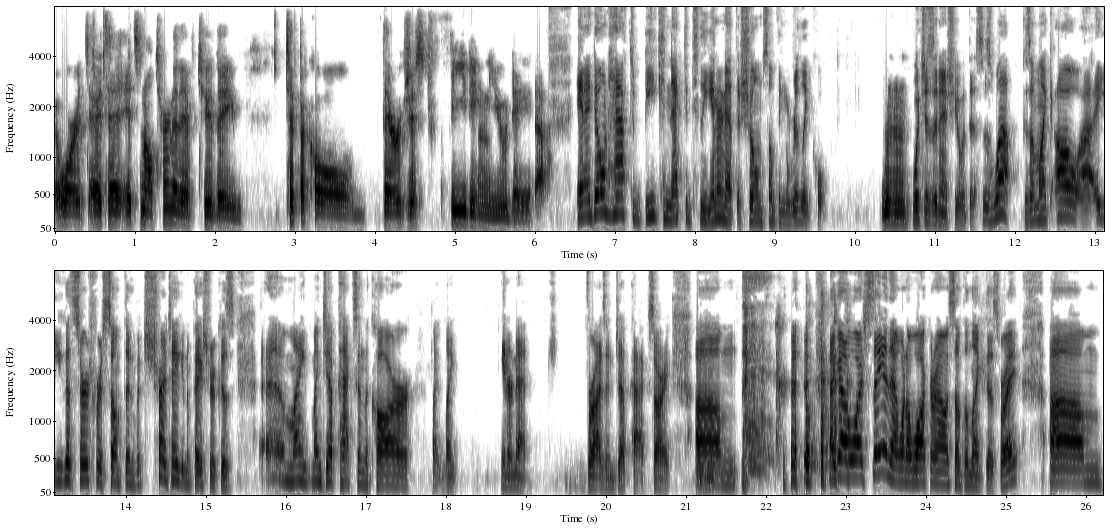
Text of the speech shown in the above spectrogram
or it's it's a, it's an alternative to the typical. They're just feeding you data. And I don't have to be connected to the internet to show them something really cool. hmm which is an issue with this as well. Because I'm like, oh, uh, you could search for something, but just try taking a picture because uh, my my jetpack's in the car, my, my internet Verizon jetpack. Sorry, um, I gotta watch saying that when I'm walking around with something like this, right? Um,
